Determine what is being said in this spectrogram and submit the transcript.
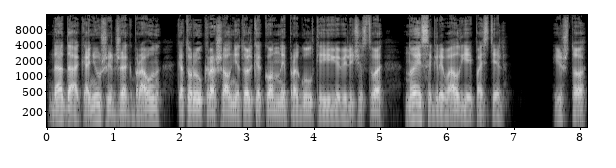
Да-да, конюший Джек Браун, который украшал не только конные прогулки Ее Величества, но и согревал ей постель. И что?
